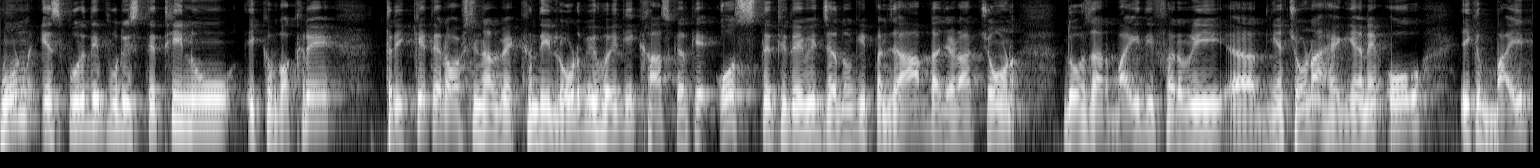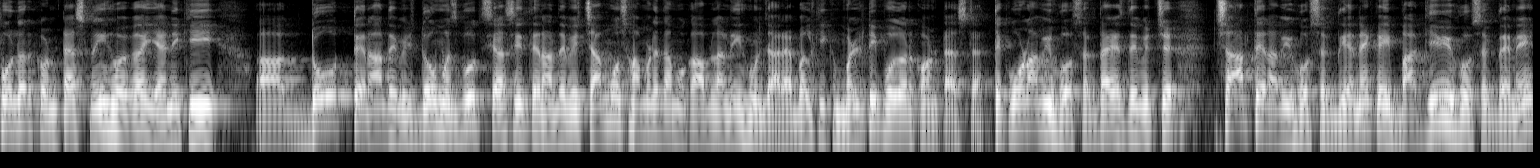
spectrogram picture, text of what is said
ਹੁਣ ਇਸ ਪੂਰੀ ਦੀ ਪੂਰੀ ਸਥਿਤੀ ਨੂੰ ਇੱਕ ਵੱਖਰੇ ਤਰੀਕੇ ਤੇ ਰੌਸ਼ਨੀ ਨਾਲ ਵੇਖਣ ਦੀ ਲੋੜ ਵੀ ਹੋਏਗੀ, ਖਾਸ ਕਰਕੇ ਉਸ ਸਥਿਤੀ ਦੇ ਵਿੱਚ ਜਦੋਂ ਕਿ ਪੰਜਾਬ ਦਾ ਜਿਹੜਾ ਚੋਣ 2022 ਦੀ ਫਰਵਰੀ ਦੀਆਂ ਚੋਣਾਂ ਹੈਗੀਆਂ ਨੇ, ਉਹ ਇੱਕ ਬਾਈਪੋਲਰ ਕੰਟੈਸਟ ਨਹੀਂ ਹੋਏਗਾ, ਯਾਨੀ ਕਿ ਦੋ ਧਿਰਾਂ ਦੇ ਵਿੱਚ, ਦੋ ਮਜ਼ਬੂਤ ਸਿਆਸੀ ਧਿਰਾਂ ਦੇ ਵਿੱਚ ਆਮੋ ਸਾਹਮਣੇ ਦਾ ਮੁਕਾਬਲਾ ਨਹੀਂ ਹੋਣ ਜਾ ਰਿਹਾ, ਬਲਕਿ ਇੱਕ ਮਲਟੀਪੋਲਰ ਕੰਟੈਸਟ ਹੈ। ਤਿਕੋਣਾ ਵੀ ਹੋ ਸਕਦਾ ਹੈ, ਇਸ ਦੇ ਵਿੱਚ ਚਾਰ ਧਿਰਾਂ ਵੀ ਹੋ ਸਕਦੀਆਂ ਨੇ, ਕਈ ਬਾਗੀ ਵੀ ਹੋ ਸਕਦੇ ਨੇ।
